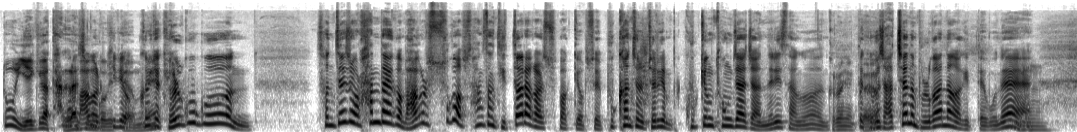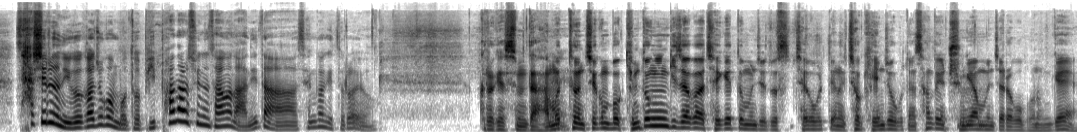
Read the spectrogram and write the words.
또 얘기가 달라지는 거기 길이 없- 때문에 그러니까 결국은 선제적으로 한다 해가 막을 수가 없어. 항상 뒤따라갈 수밖에 없어요. 북한처럼 저렇게 국경 통제하지 않는 이상은. 근데 그러니까요. 그거 자체는 불가능하기 때문에 음. 사실은 이거 가지고 뭐 더 비판할 수 있는 상황은 아니다 생각이 들어요. 그러겠습니다. 아무튼 지금 뭐 김동인 기자가 제기했던 문제도 제가 볼 때는 저 개인적으로 볼 때는 상당히 중요한 음. 문제라고 보는 게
